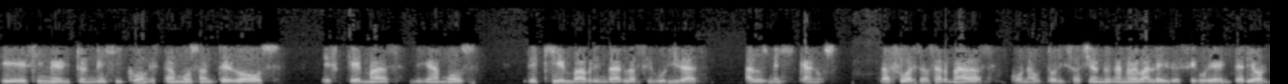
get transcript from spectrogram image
que es inédito en México. Estamos ante dos esquemas, digamos, de quién va a brindar la seguridad a los mexicanos. Las Fuerzas Armadas con autorización de una nueva ley de seguridad interior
